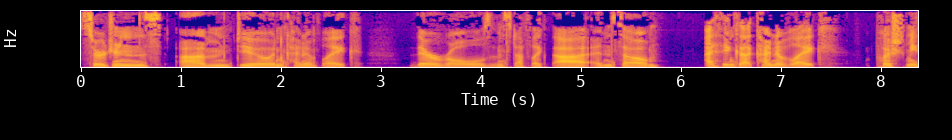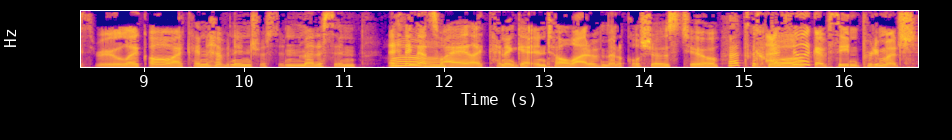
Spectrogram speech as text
surgeons um, do and kind of like their roles and stuff like that. And so I think that kind of like pushed me through like, oh, I kind of have an interest in medicine. And I think that's Oh. why I like kind of get into a lot of medical shows too. That's cool. I feel like I've seen pretty much,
